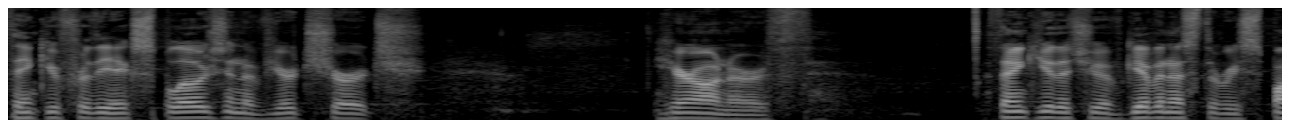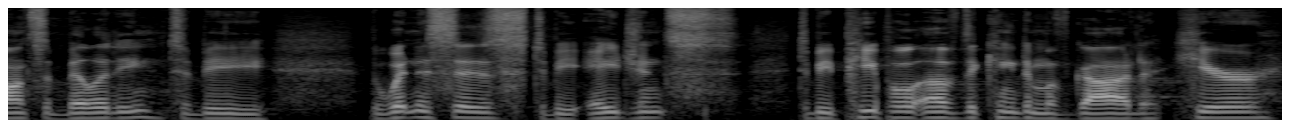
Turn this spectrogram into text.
Thank you for the explosion of your church here on earth. Thank you that you have given us the responsibility to be the witnesses, to be agents, to be people of the kingdom of God here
